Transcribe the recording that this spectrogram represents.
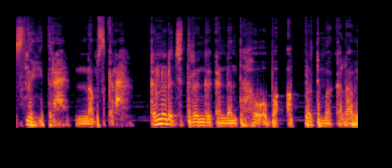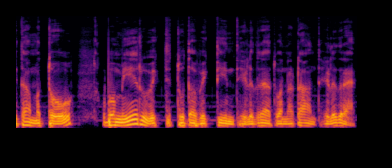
ಸ್ನೇಹಿತರೆ, ನಮಸ್ಕಾರ. ಕನ್ನಡ ಚಿತ್ರರಂಗ ಕಂಡಂತಹ ಒಬ್ಬ ಅಪ್ರತಿಮ ಕಲಾವಿದ ಮತ್ತು ಒಬ್ಬ ಮೇರು ವ್ಯಕ್ತಿತ್ವದ ವ್ಯಕ್ತಿ ಅಂತ ಹೇಳಿದ್ರೆ ಅಥವಾ ನಟ ಅಂತ ಹೇಳಿದ್ರೆ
